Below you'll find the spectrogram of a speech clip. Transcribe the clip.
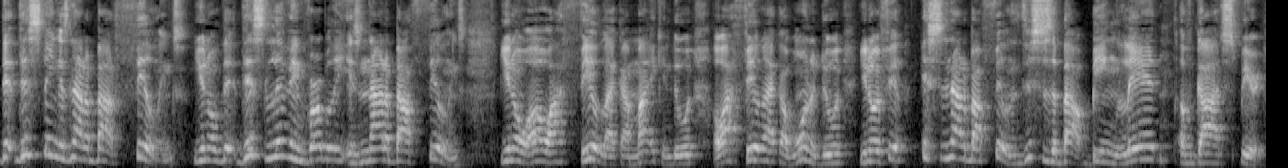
This thing is not about feelings. You know, this living verbally is not about feelings. You know, oh, I feel like I might can do it. Oh, I feel like I want to do it. You know, it feel. It's not about feelings. This is about being led of God's spirit.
